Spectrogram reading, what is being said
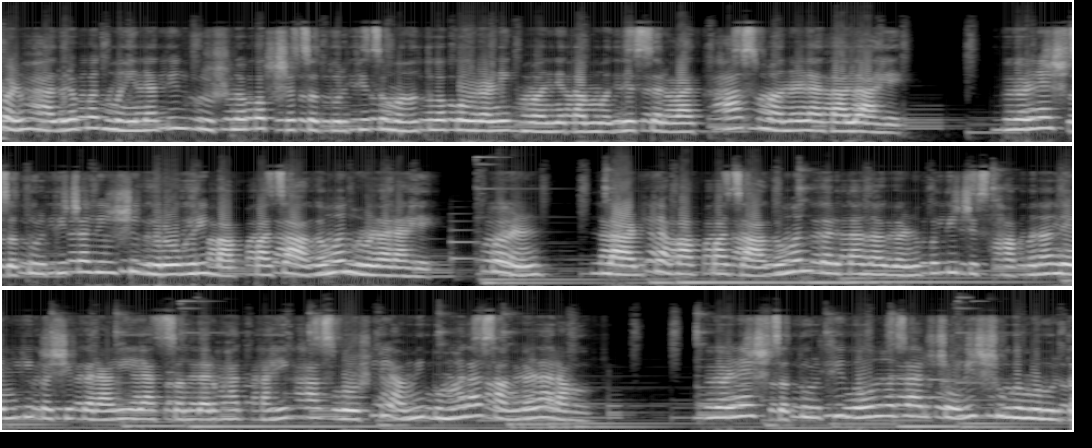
पण भाद्रपद महिन्यातील कृष्ण पक्ष चतुर्थीचं महत्त्व पौराणिक मान्यतांमध्ये सर्वात खास मानण्यात आलं आहे. गणेश चतुर्थीच्या दिवशी घरोघरी बाप्पाचं आगमन होणार आहे. पण लाडक्या बाप्पाचं आगमन करताना गणपतीची स्थापना नेमकी कशी करावी या संदर्भात काही खास गोष्टी आम्ही तुम्हाला सांगणार आहोत. गणेश चतुर्थी दोन हजार चोवीस शुभ मुहूर्त.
